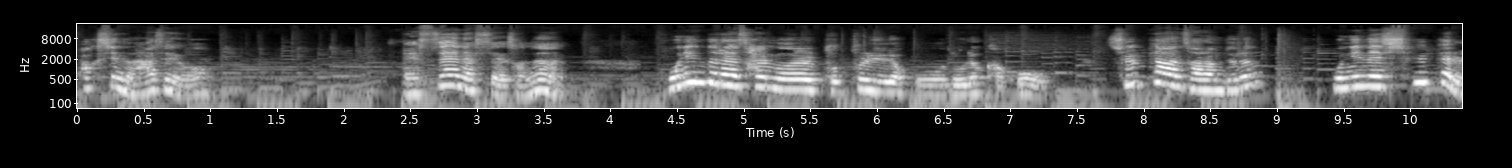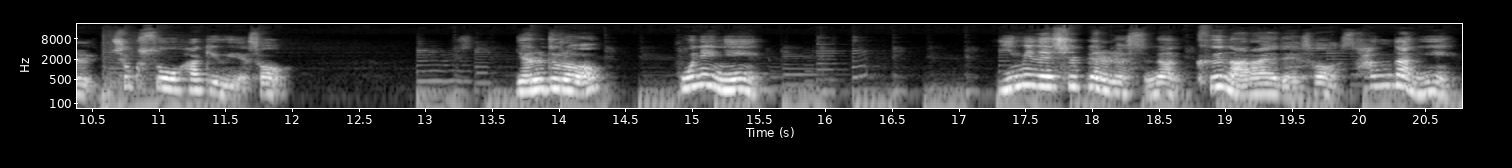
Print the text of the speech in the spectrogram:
확신을 하세요? SNS에서는 본인들의 삶을 부풀리려고 노력하고 실패한 사람들은 본인의 실패를 축소하기 위해서 예를 들어 본인이 이민의 실패를 했으면 그 나라에 대해서 상당히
